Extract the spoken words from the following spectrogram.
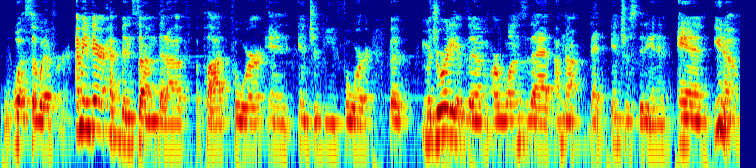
whatsoever. I mean, there have been some that I've applied for and interviewed for, but majority of them are ones that I'm not that interested in. And, you know,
